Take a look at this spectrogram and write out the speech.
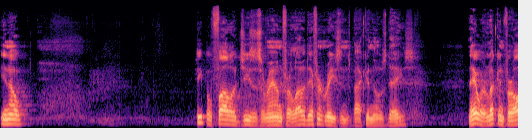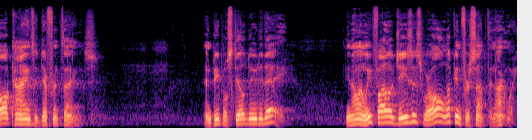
You know, people followed Jesus around for a lot of different reasons back in those days. They were looking for all kinds of different things. And people still do today. You know, when we follow Jesus, we're all looking for something, aren't we?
